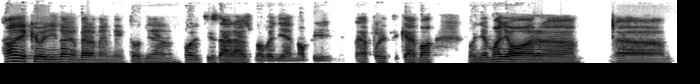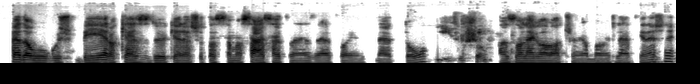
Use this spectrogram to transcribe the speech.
anélkül, hogy így nagyon belemennénk tudod, ilyen politizálásba, vagy ilyen napi belpolitikába, hogy a magyar pedagógus bér, a kezdőkereset azt hiszem a 170 ezer forint nettó. Jézusom. Az a legalacsonyabb, amit lehet keresni.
